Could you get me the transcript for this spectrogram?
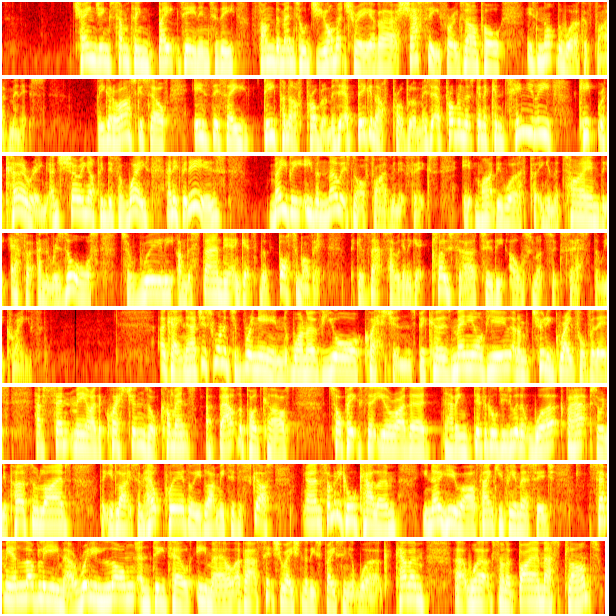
Changing something baked in into the fundamental geometry of a chassis, for example, is not the work of five minutes. But you've got to ask yourself is this a deep enough problem? Is it a big enough problem? Is it a problem that's going to continually keep recurring and showing up in different ways? And if it is, maybe even though it's not a five minute fix, it might be worth putting in the time, the effort, and the resource to really understand it and get to the bottom of it, because that's how we're going to get closer to the ultimate success that we crave. Okay, now I just wanted to bring in one of your questions because many of you, and I'm truly grateful for this, have sent me either questions or comments about the podcast, topics that you're either having difficulties with at work, perhaps, or in your personal lives that you'd like some help with or you'd like me to discuss. And somebody called Callum, you know who you are, thank you for your message sent me a lovely email, a really long and detailed email about a situation that he's facing at work. Callum uh, works on a biomass plant.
